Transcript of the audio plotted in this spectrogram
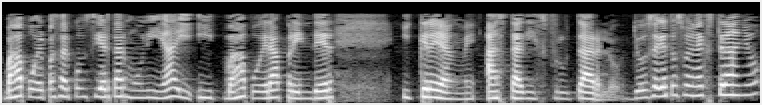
vas a poder pasar con cierta armonía y, y vas a poder aprender y créanme, hasta disfrutarlo. Yo sé que esto suena extraño,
